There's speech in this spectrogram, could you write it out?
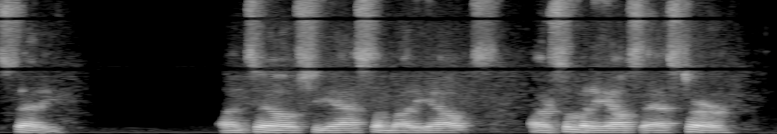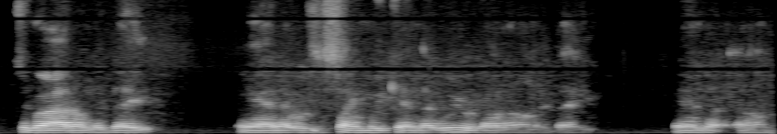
steady until she asked somebody else or somebody else asked her to go out on the date. And it was the same weekend that we were going on a date and um,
